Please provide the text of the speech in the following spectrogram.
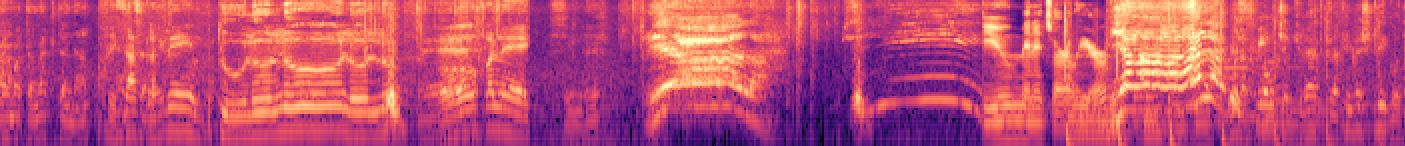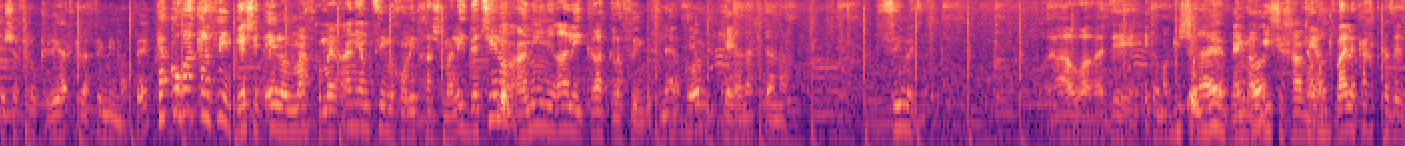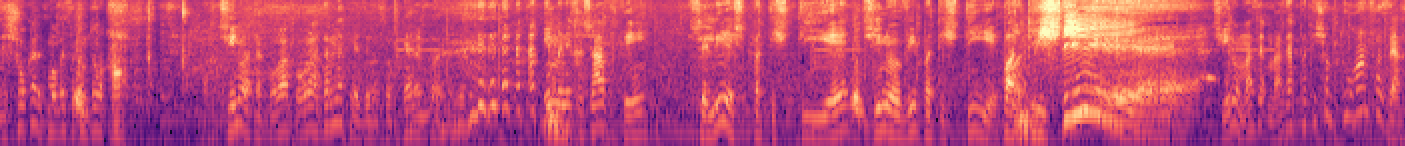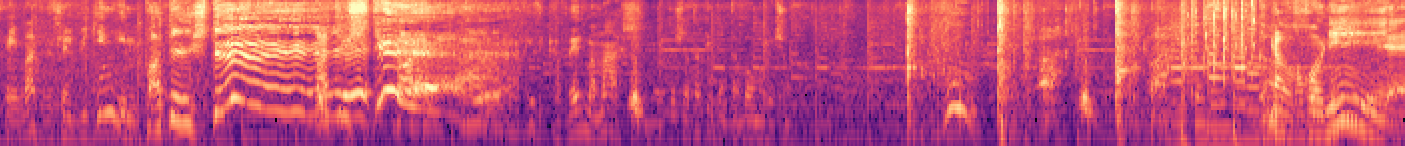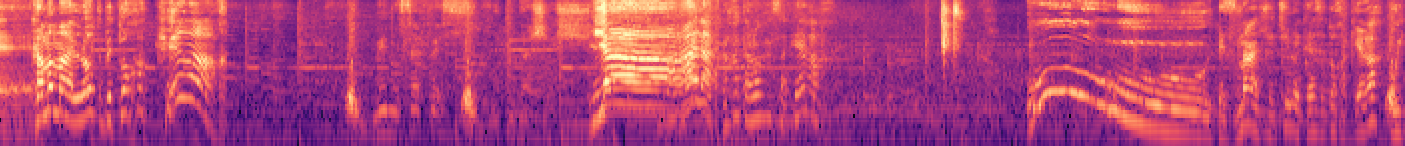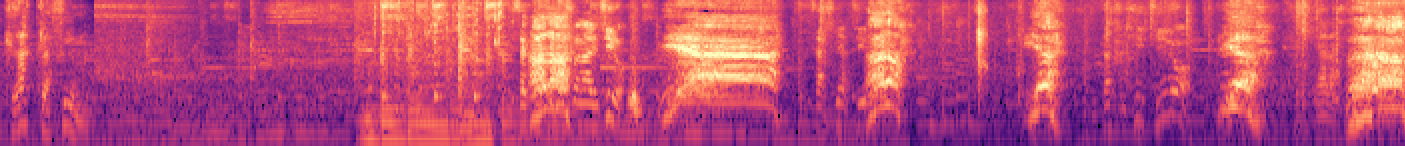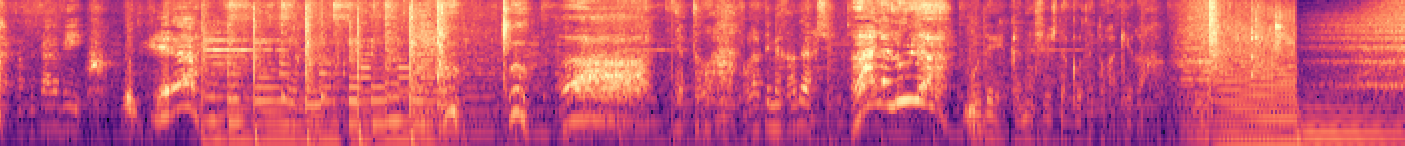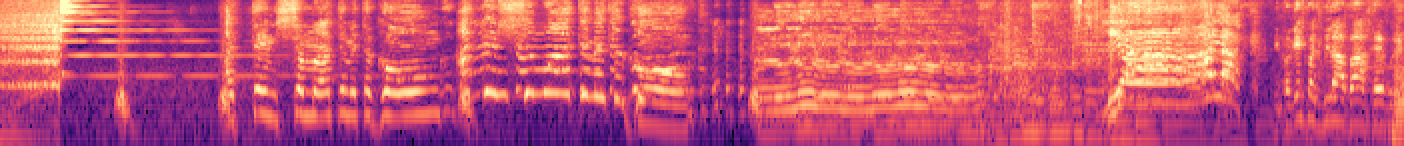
מתנה קטנה. תפיסת קלפים. טו לו לו לו לו. הופלה. שים לב. יאללה! few minutes earlier. יאללה! בספורט של קריאת קלפים יש ליגות, יש אפילו קריאת קלפים עם הפה. אתה קורא קלפים. יש את אילון מאסק אומר, אני אמציא מכונית חשמלית, וצ'ינו, אני נראה לי אקרא קלפים. לפני הכל, כן. מתנה קטנה. שים את זה. וואו, ערדי. אתה מרגיש רעב, אני נכון? מרגיש שחם בא לקחת כזה איזה שוקולד כמו בסרטון צ'ינו, אתה קורא, קורא, אתה מנקה את זה בסוף, כן? אם אני חשבתי שלי יש פטישתיה, צ'ינו הביא פטישתיה. פטישתיה! צ'ינו, מה זה, מה זה הפטיש המטורף הזה, אחי? מה זה? זה של ויקינגים. פטישתיה! פטישתיה! אחי, זה כבד ממש. אני רוצה שאתה תיתן את הבום הראשון. קרחוני. כמה מעלות בתוך הקרח? מינוס אפס נקודה שש. יאללה! ככה אתה לא נכנס לקרח. בזמן שצ'ינו ייכנס לתוך הקרח, הוא יקרא קלפים. הלאה! יאה! הלאה! יאה! תפיסה שלישית, צ'ינו. יאה! יאללה. אה! תפיסה רביעית. יאה! זה מטורף! עולדתם מחדש. הללויה! מודה, כנס שש דקות לתוך הקרח. אתם שמעתם את הגונג? אתם שמעתם את הגונג? לא, לא, לא, לא, לא, לא, לא, לא. יאללה! ניפגש בטבילה הבאה, חבר'ה.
